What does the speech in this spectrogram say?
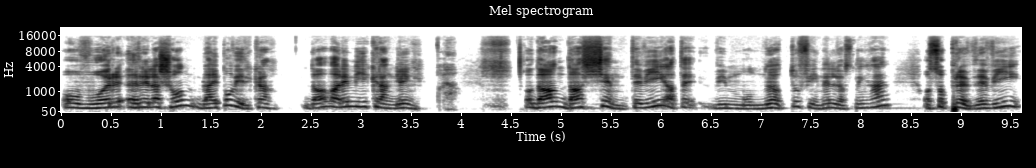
Og vår relasjon blei påvirka. Da var det mye krangling. Og da, da kjente vi at det, vi må nødt til å finne en løsning her. Og så prøvde vi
